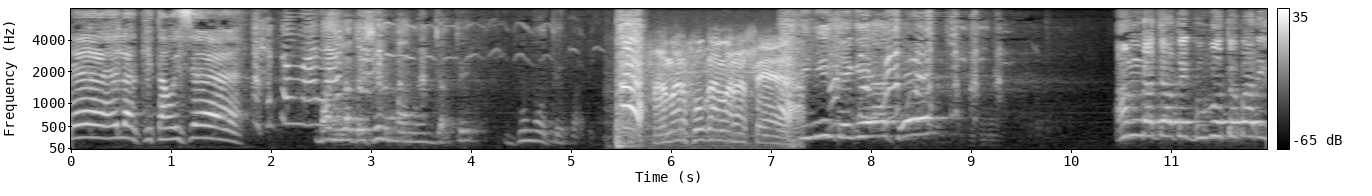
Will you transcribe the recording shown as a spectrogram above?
রে এলার কি তা হইছে? বাংলাদেশের মানুষ যাতে ঘুমোতে পারে। আমার হোক আমার আছে। তিনি জেগে আছে আমরা যাতে ঘুমোতে পারি।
